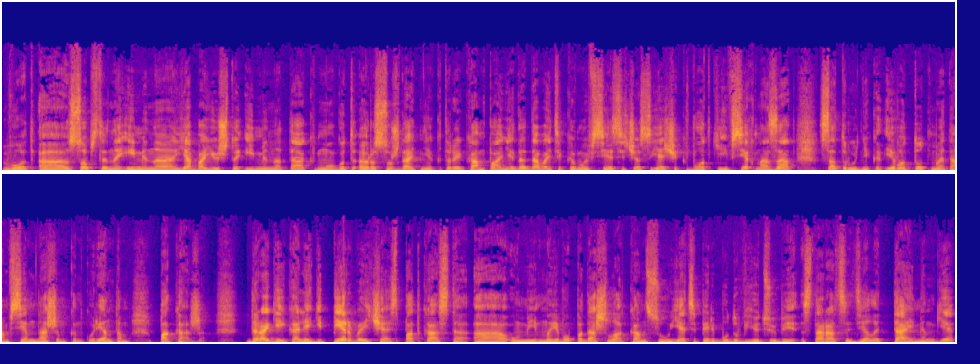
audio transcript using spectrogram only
Вот, а, собственно, именно, я боюсь, что именно так могут рассуждать некоторые компании, да давайте-ка мы все сейчас ящик водки и всех назад сотрудников, и вот тут мы там всем нашим конкурентам покажем. Дорогие коллеги, первая часть подкаста а, у моего подошла к концу, я теперь буду в YouTube стараться делать тайминги,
